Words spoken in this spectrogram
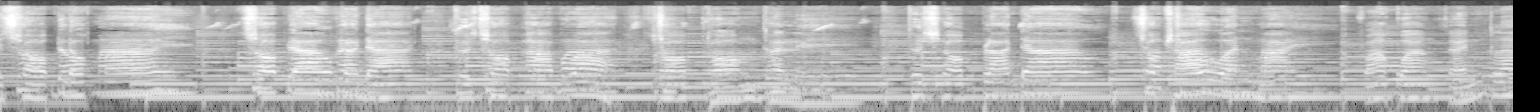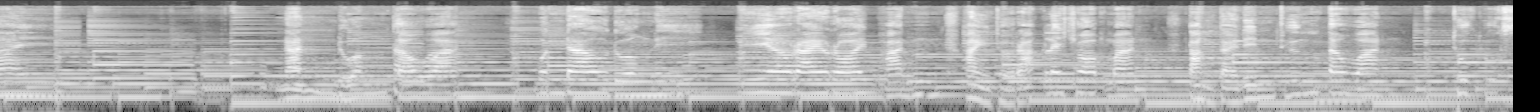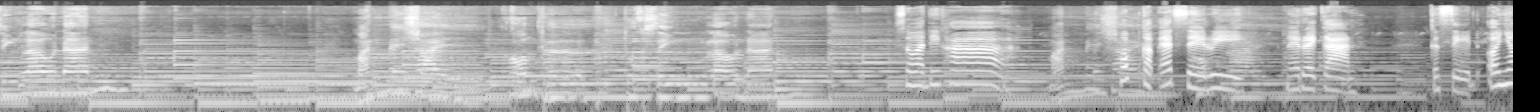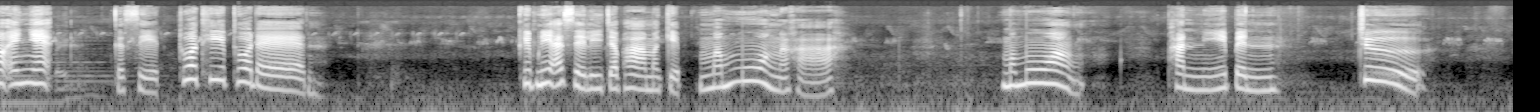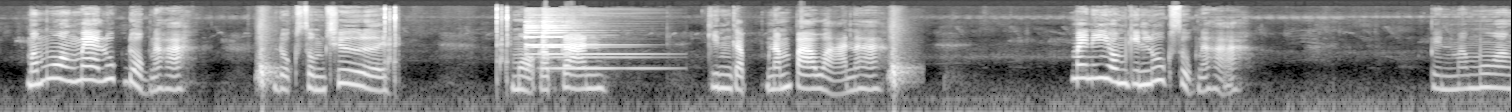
ธอชอบดอกไม้ ชอบดาวกระดาษ เธอชอบภาพวาด ชอบท้องทะเล เธอชอบปลาดาว ชอบเช้าวันใหม่ฟ้ากว้างแสนไกล นั่นดวงตะวัน บนดาวดวงนี้ มีอะไรร้อยพัน ให้เธอรักและชอบมัน ตั้งแต่ดินถึงตะวัน สิ่งเหล่านั้น มันไม่ใช่ของเธอทุกสิ่งเหล่านั้น สวัสดีค่ะ มันไม่ใช่พบกับแอดเสรีของใคในรายการ เกษตรอ้อยไอแยะเกษตรทั่วทีบทั่วแดน คลิปนี้แอดเสรีจะพามาเก็บมะม่วงนะคะ มะม่วง พันธุ์นี้เป็นชื่อ มะม่วงแม่ลูกดกนะคะ ดกสมชื่อเลย เหมาะกับการกินกับน้ำปลาหวานนะคะ ไม่นิยมกินลูกสุกนะคะ เป็นมะม่วง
